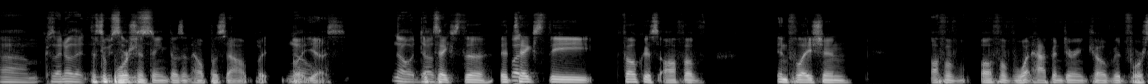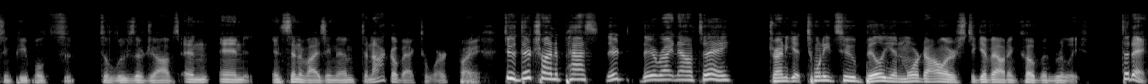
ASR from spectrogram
Um, Because I know that This Newsom's- abortion thing doesn't help us out, but No. but yes, No, it it doesn't. takes the it But- takes the focus off of inflation, off of off of what happened during COVID, forcing people to to lose their jobs and and incentivizing them to not go back to work. But Right. dude, they're trying to pass. They're they're right now today trying to get 22 billion more dollars to give out in COVID relief today.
